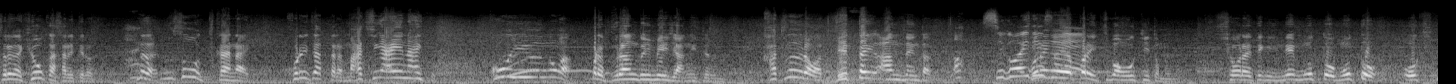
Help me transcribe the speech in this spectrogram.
それが評価されてるわけ、だから嘘をつかない。これだったら間違えないと。こういうのがやっぱりブランドイメージ上げてるんです。勝浦は絶対安全だと。あ、すごいですね。それがやっぱり一番大きいと思います。将来的にねもっともっと大きく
